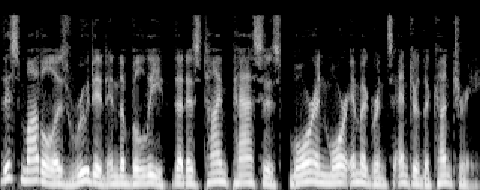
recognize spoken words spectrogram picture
This model is rooted in the belief that as time passes, more and more immigrants enter the country.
